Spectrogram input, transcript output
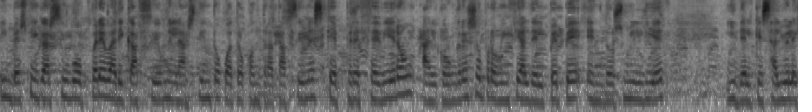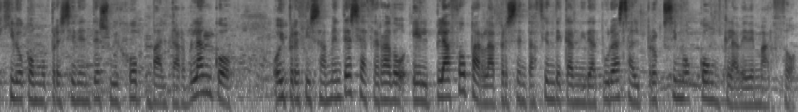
investiga si hubo prevaricación en las 104 contrataciones que precedieron al Congreso Provincial del PP en 2010 y del que salió elegido como presidente su hijo Baltar Blanco. Hoy precisamente se ha cerrado el plazo para la presentación de candidaturas al próximo cónclave de marzo.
